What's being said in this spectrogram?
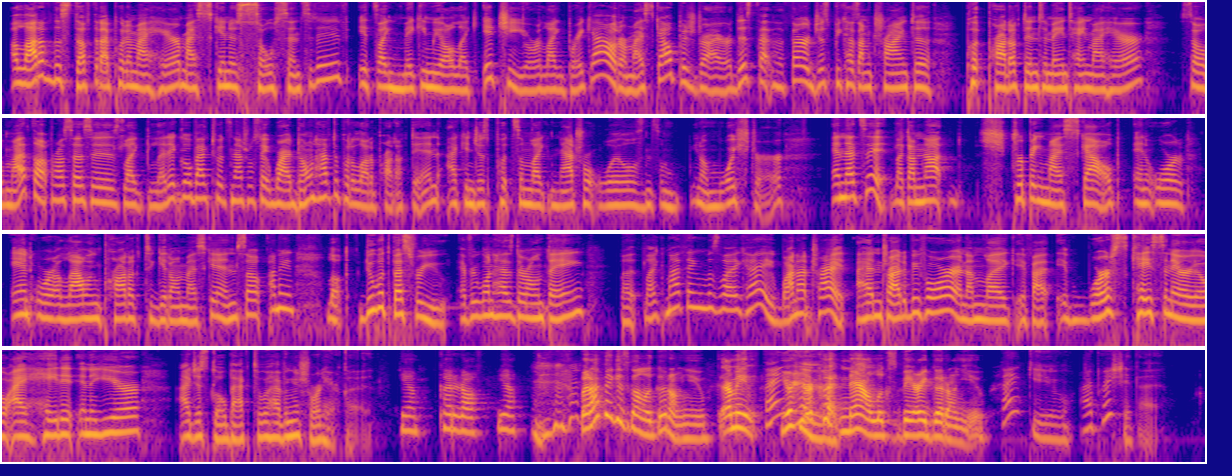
a lot of the stuff that I put in my hair, my skin is so sensitive. It's like making me all like itchy or like break out or my scalp is dry or this, that, and the third, just because I'm trying to put product in to maintain my hair. So my thought process is like let it go back to its natural state where I don't have to put a lot of product in. I can just put some like natural oils and some, you know, moisture and that's it. Like I'm not stripping my scalp and or and or allowing product to get on my skin. So, I mean, look, do what's best for you. Everyone has their own thing, but like my thing was like, hey, why not try it? I hadn't tried it before and I'm like if I if worst case scenario, I hate it in a year, I just go back to having a short haircut. Yeah, cut it off. Yeah. but I think it's going to look good on you. I mean, Thank your you. haircut now looks very good on you. Thank you. I appreciate that.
